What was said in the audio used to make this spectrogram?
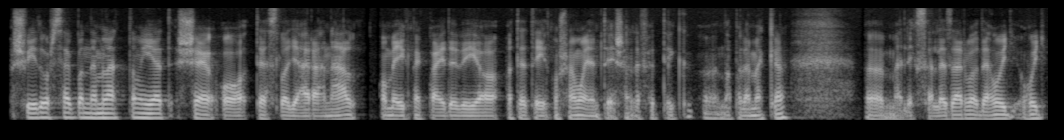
Svédországban nem láttam ilyet, se a Tesla gyáránál, amelyiknek by the way a, a tetejét most már majdnem teljesen lefették napelemekkel, mellékszel lezárva, de hogy, hogy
